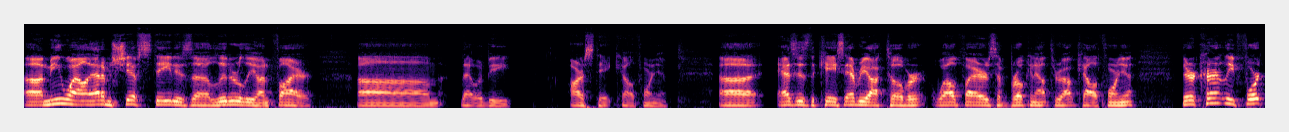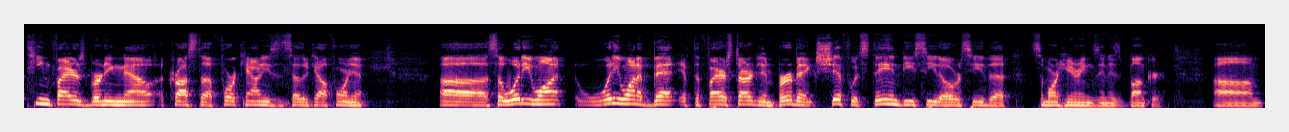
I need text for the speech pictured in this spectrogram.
uh, meanwhile, Adam Schiff's state is uh, literally on fire. Um, that would be our state, California. Uh, as is the case every October, wildfires have broken out throughout California. There are currently 14 fires burning now across the four counties in Southern California. Uh, so what do you want? What do you want to bet if the fire started in Burbank, Schiff would stay in D.C. to oversee the some more hearings in his bunker, um,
